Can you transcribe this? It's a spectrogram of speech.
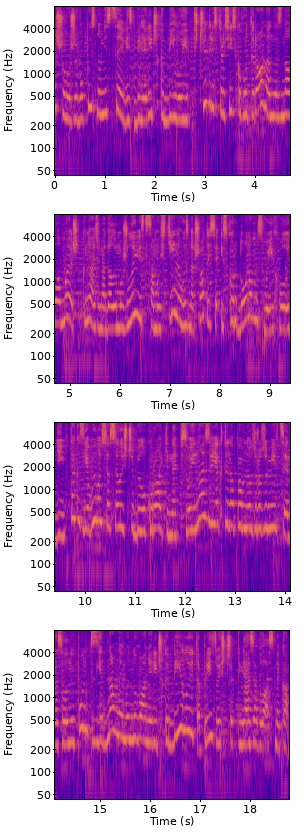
І живописну місцевість біля річки Білої. Щедрість російського тирана не знала меж. Князю надали можливість самостійно визначатися із кордонами своїх володінь. Так і з'явилося селище Білокуракіни. В своїй назві, як ти напевно зрозумів, цей населений пункт з'єднав найменування річки Білої та прізвище князя власника.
